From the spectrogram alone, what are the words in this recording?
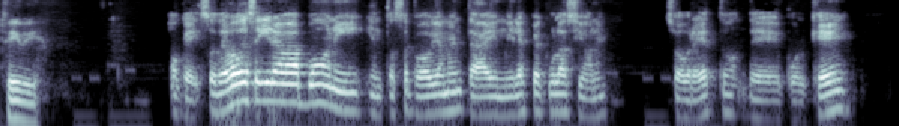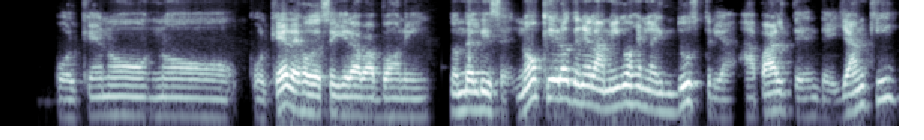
Sí, vi. Ok, so dejó de seguir a Bad Bunny y entonces pues obviamente hay mil especulaciones sobre esto, de por qué, por qué no, no, por qué dejó de seguir a Bad Bunny, donde él dice, no quiero tener amigos en la industria aparte de Yankee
